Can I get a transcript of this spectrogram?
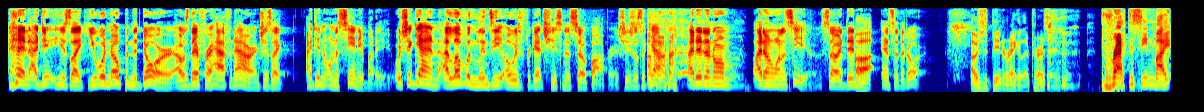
and I do. He's like, "You wouldn't open the door. I was there for half an hour." And she's like, "I didn't want to see anybody." Which again, I love when Lindsay always forgets she's in a soap opera. She's just like, "Yeah, I did a normal. I don't want to see you, so I didn't Uh, answer the door." I was just being a regular person, practicing my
